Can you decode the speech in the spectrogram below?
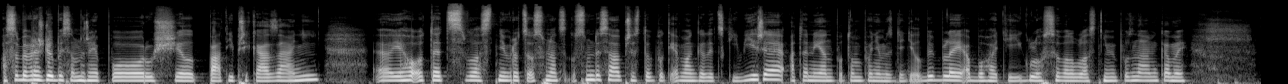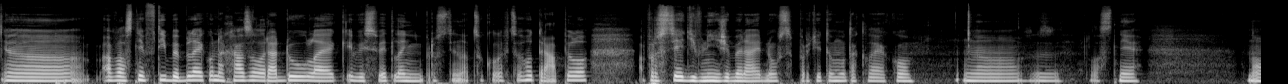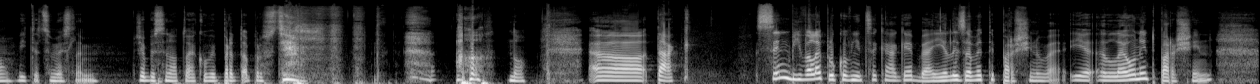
A sebevraždou by samozřejmě porušil pátý přikázání, uh, jeho otec vlastně v roce 1880 přestoupil k evangelické víře a ten Jan potom po něm zdědil Bibli a bohatě glosoval vlastními poznámkami. Eh, a vlastně v té Bibli jako nacházel radu, lék i vysvětlení prostě na cokoliv, co ho trápilo. A prostě je divný, že by najednou se proti tomu takhle jako no, vlastně, no víte, co myslím, že by se na to jako vyprt a prostě no. Uh, tak, Syn bývalé plukovnice KGB Jelizavety Paršinové je Leonid Paršin.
